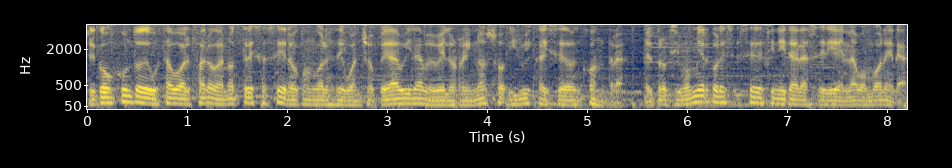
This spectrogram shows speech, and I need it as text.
El conjunto de Gustavo Alfaro ganó 3 a 0 con goles de Guanchope Ávila, Bebelo Reynoso y Luis Caicedo en contra. El próximo miércoles se definirá la serie en la bombonera.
